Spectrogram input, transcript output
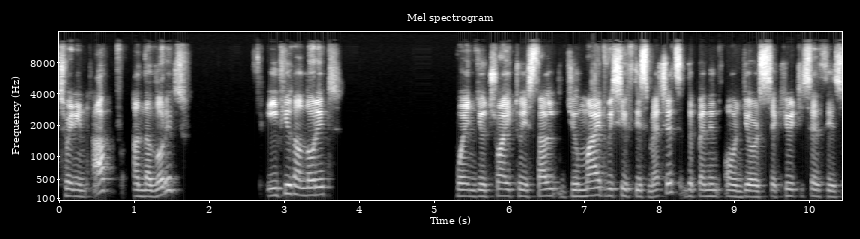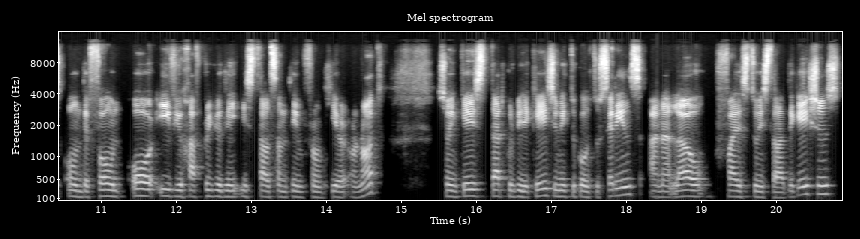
training app and download it. If you download it, when you try to install, you might receive this message depending on your security settings on the phone or if you have previously installed something from here or not. So in case that could be the case, you need to go to settings and allow files to install applications.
